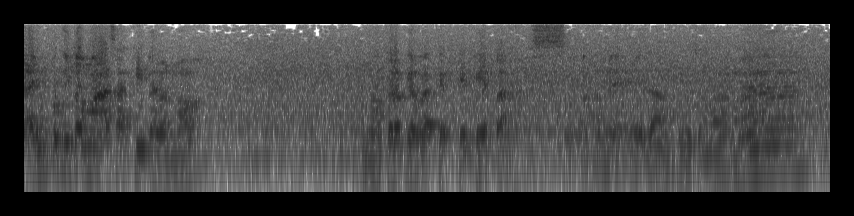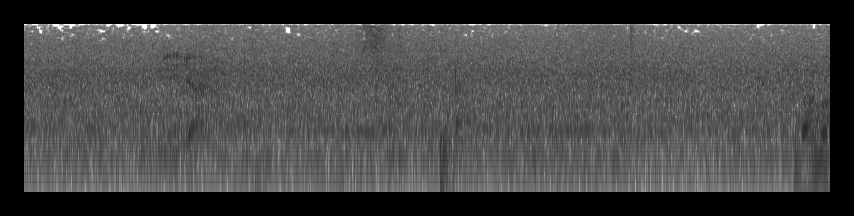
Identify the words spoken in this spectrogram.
Hay un poquito más aquí pero no no creo que va que, que quepa. So, déjame dar un poquito nada más. Y ya. Vamos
